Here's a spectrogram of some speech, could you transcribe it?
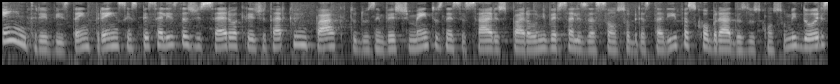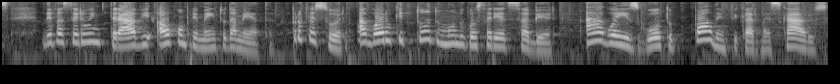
Em entrevista à imprensa, especialistas disseram acreditar que o impacto dos investimentos necessários para a universalização sobre as tarifas cobradas dos consumidores deva ser um entrave ao cumprimento da meta. Professor, agora o que todo mundo gostaria de saber: água e esgoto podem ficar mais caros?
